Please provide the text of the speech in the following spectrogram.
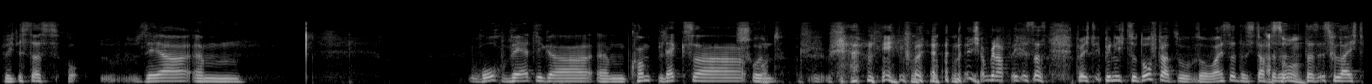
vielleicht ist das sehr ähm, hochwertiger, ähm, komplexer Schrott. und ja, nee, ich habe gedacht, vielleicht ist das, vielleicht bin ich zu doof dazu, so weißt du, dass ich dachte, so. das, das, ist vielleicht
